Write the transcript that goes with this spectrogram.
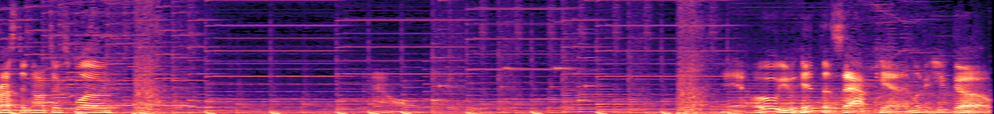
Trust it not to explode. Ow. Yeah. Oh, you hit the zap cannon. Look at you go.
